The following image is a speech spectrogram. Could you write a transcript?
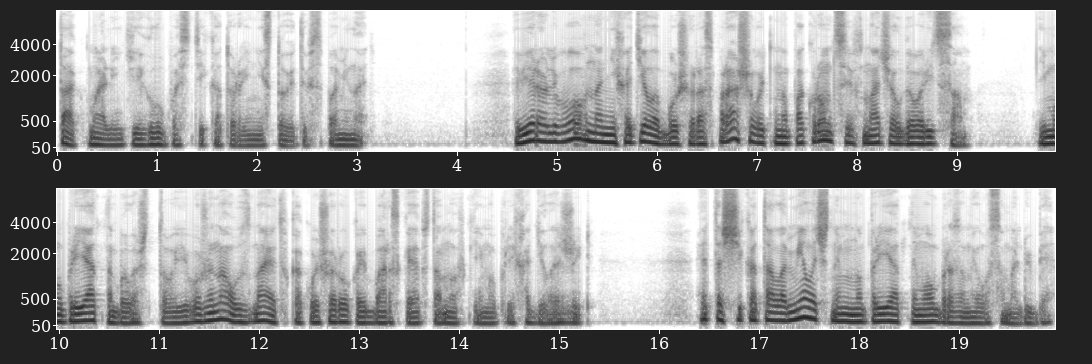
Так, маленькие глупости, которые не стоит и вспоминать. Вера Львовна не хотела больше расспрашивать, но Покромцев начал говорить сам. Ему приятно было, что его жена узнает, в какой широкой барской обстановке ему приходилось жить. Это щекотало мелочным, но приятным образом его самолюбие.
